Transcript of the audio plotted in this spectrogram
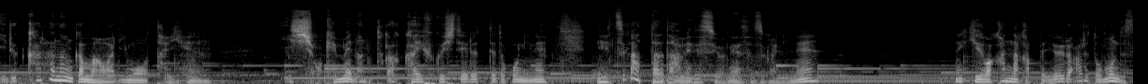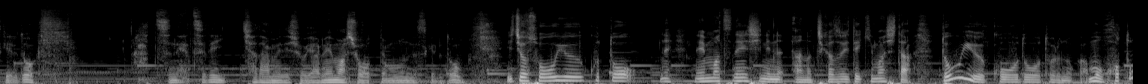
いるからなんか周りも大変一生懸命なんとか回復してるってとこにね熱があったらダメですよねさすがにね。ね分かんなかったいろいろあると思うんですけれど発熱で行っちゃダメでしょう。やめましょうって思うんですけれど。一応そういうことね年末年始にあの近づいてきました。どういう行動をとるのか。もうほと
